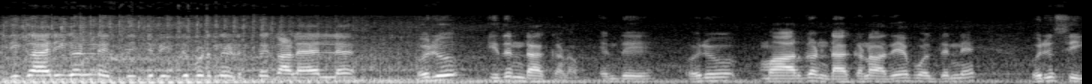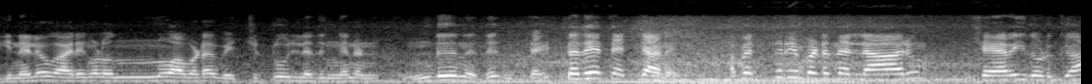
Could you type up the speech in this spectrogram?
അധികാരികളിൽ എത്തിച്ചിട്ട് ഇത് ഇവിടുന്ന് എടുത്ത് കളയാനുള്ള ഒരു ഇതുണ്ടാക്കണം. എന്ത്? ഒരു മാർഗം ഉണ്ടാക്കണം. അതേപോലെ തന്നെ ഒരു സിഗ്നലോ കാര്യങ്ങളോ ഒന്നും അവിടെ വെച്ചിട്ടുമില്ല ഇത് ഇങ്ങനെ ഉണ്ട് ഇത് ഇട്ടതേ തെറ്റാണ്. അപ്പോൾ എത്രയും പെട്ടെന്ന് എല്ലാവരും ഷെയർ ചെയ്ത് കൊടുക്കുക.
